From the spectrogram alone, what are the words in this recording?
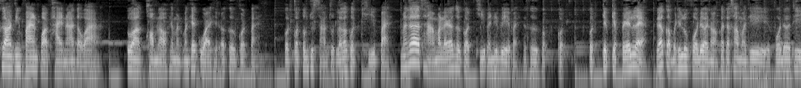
คือเอาจริงไฟล์มันปลอดภัยนะ แต่ว่าตัวคอมเราแค่มันมันแค่กลัวเฉยก็คือกดไป กดกดตรงจุด3จุดแล้วก็กดคีปไป มันก็ถามมาอะไรก็คือกดคีป anyway ไป ก็คือกดกดกดเก็บเก็บไปเรื่อยๆ แล้วกดไปที่รูปโฟลเดอร์เนาะ ก็จะเข้ามาที่โฟลเดอร์ที่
